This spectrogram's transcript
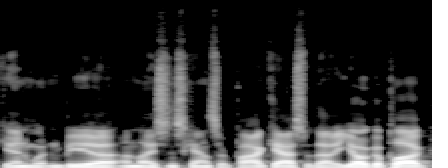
Again, wouldn't be a unlicensed counselor podcast without a yoga plug.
